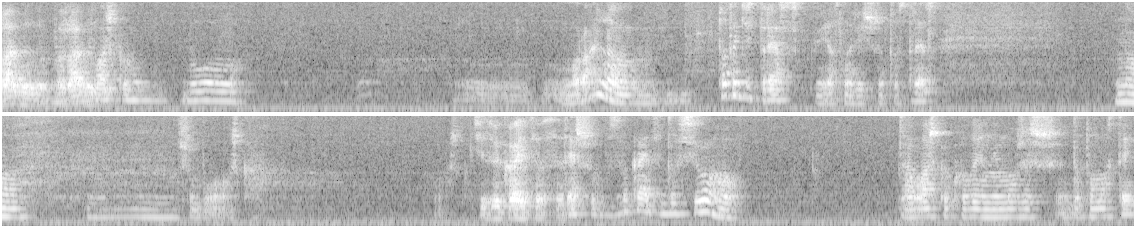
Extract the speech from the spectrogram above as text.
ранений, поранений. Важко було морально. То тоді стрес, ясна річ, що то стрес. Ну, що було важко. Чи звикається все? Те, що звикається до всього, а важко, коли не можеш допомогти.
